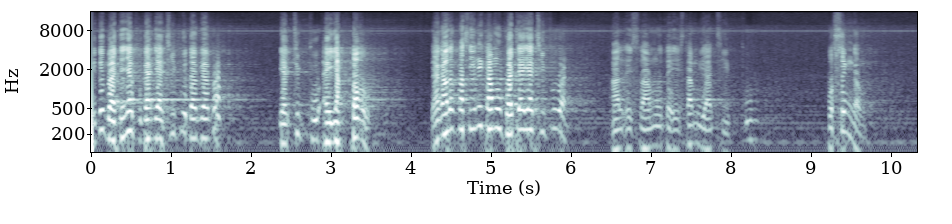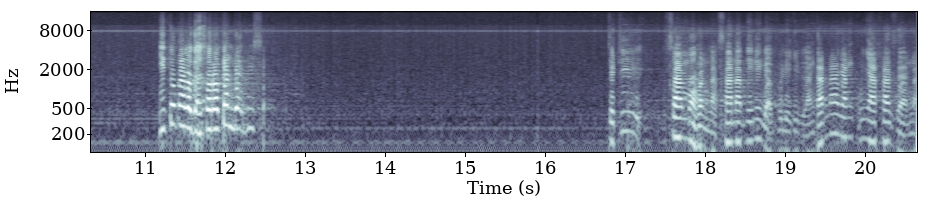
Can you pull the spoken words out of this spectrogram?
itu bacanya bukan ya jibu tapi apa? Ya jubbu ayak tau nah kalau pas ini kamu baca ya jibuan al Islamu te Islam ya jibu pusing kamu. Itu kalau gak sorokan gak bisa. Saya mohonlah sanat ini nggak boleh hilang. Karena yang punya khazanah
